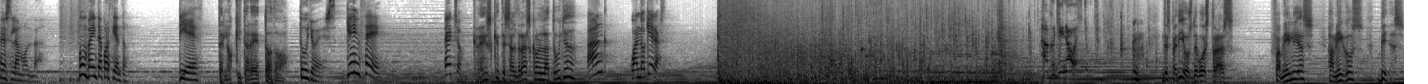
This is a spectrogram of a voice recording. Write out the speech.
Es la monda. Un 20%. 10. Te lo quitaré todo. Tuyo es. 15. Hecho. ¿Crees que te saldrás con la tuya? Hank, cuando quieras. Despedíos de vuestras familias, amigos, vidas.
